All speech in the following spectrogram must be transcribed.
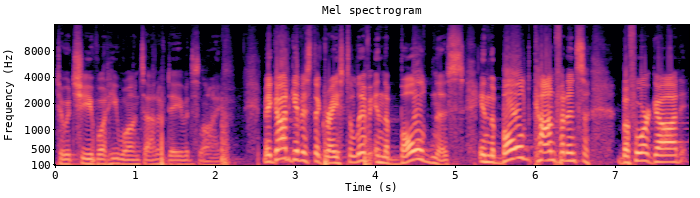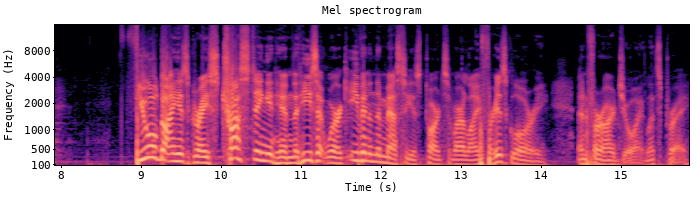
to achieve what he wants out of David's life. May God give us the grace to live in the boldness, in the bold confidence before God, fueled by his grace, trusting in him that he's at work even in the messiest parts of our life for his glory and for our joy. Let's pray.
